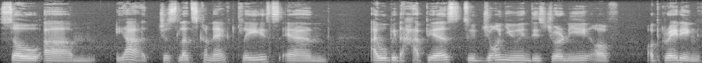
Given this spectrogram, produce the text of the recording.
so um, yeah just let's connect please and i will be the happiest to join you in this journey of upgrading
